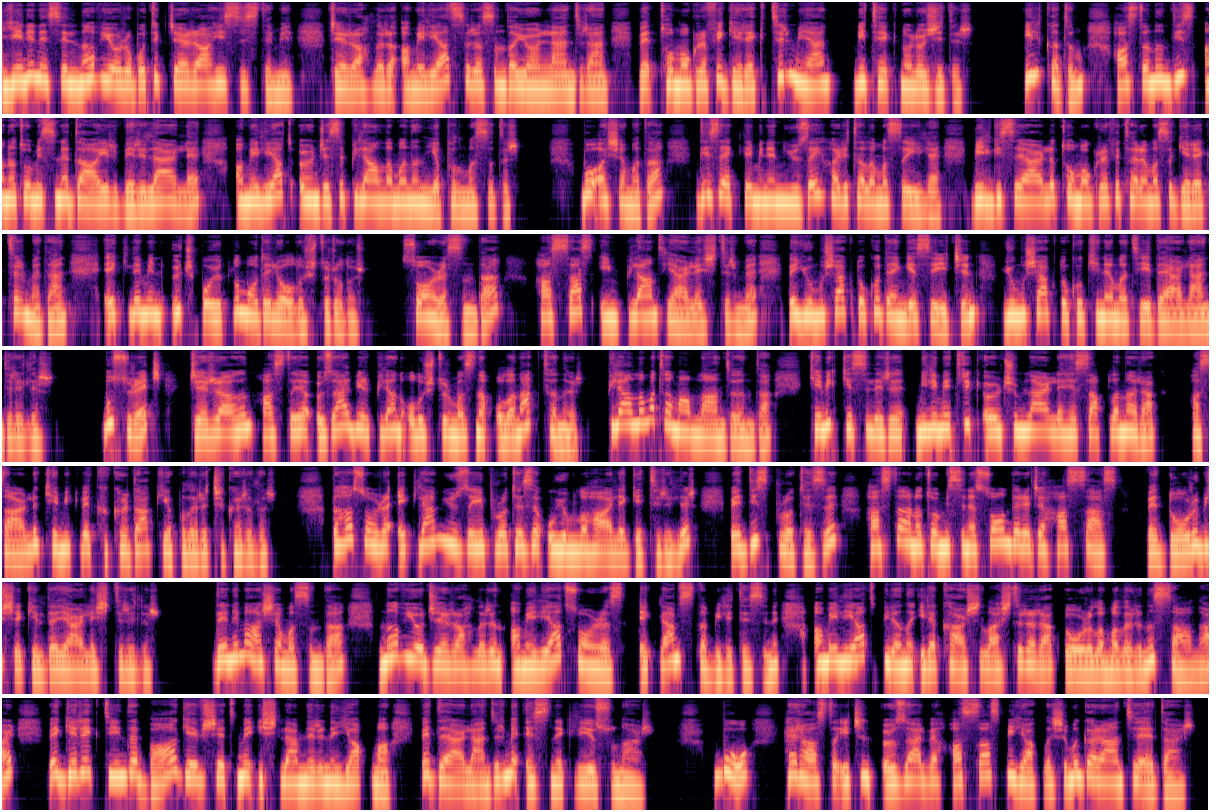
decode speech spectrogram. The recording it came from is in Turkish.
Yeni nesil Navio robotik cerrahi sistemi, cerrahları ameliyat sırasında yönlendiren ve tomografi gerektirmeyen bir teknolojidir. İlk adım hastanın diz anatomisine dair verilerle ameliyat öncesi planlamanın yapılmasıdır. Bu aşamada diz ekleminin yüzey haritalaması ile bilgisayarlı tomografi taraması gerektirmeden eklemin 3 boyutlu modeli oluşturulur. Sonrasında hassas implant yerleştirme ve yumuşak doku dengesi için yumuşak doku kinematiği değerlendirilir. Bu süreç cerrahın hastaya özel bir plan oluşturmasına olanak tanır. Planlama tamamlandığında kemik kesileri milimetrik ölçümlerle hesaplanarak hasarlı kemik ve kıkırdak yapıları çıkarılır. Daha sonra eklem yüzeyi proteze uyumlu hale getirilir ve diz protezi hasta anatomisine son derece hassas ve doğru bir şekilde yerleştirilir. Deneme aşamasında Navio cerrahların ameliyat sonrası eklem stabilitesini ameliyat planı ile karşılaştırarak doğrulamalarını sağlar ve gerektiğinde bağ gevşetme işlemlerini yapma ve değerlendirme esnekliği sunar. Bu her hasta için özel ve hassas bir yaklaşımı garanti eder.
